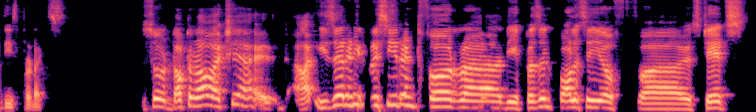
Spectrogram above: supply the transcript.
these products. So, Dr. Rao, actually, I, uh, is there any precedent for uh, the present policy of uh, states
